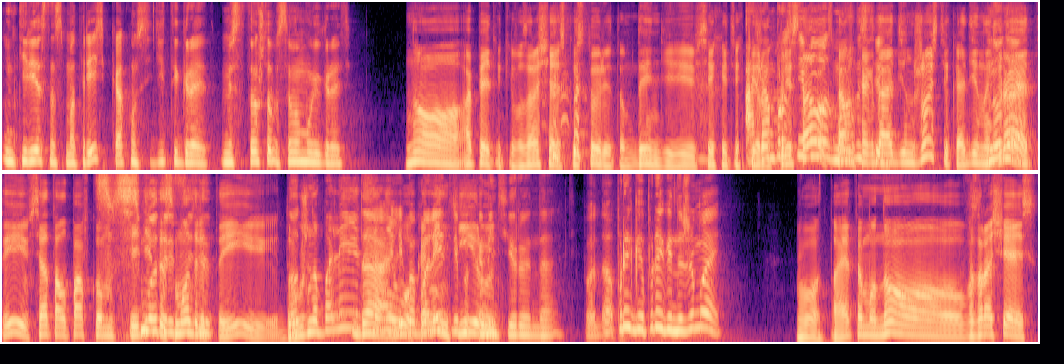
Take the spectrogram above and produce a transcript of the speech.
интересно смотреть, как он сидит и играет, вместо того, чтобы самому играть. Но, опять-таки, возвращаясь к истории там Дэнди и всех этих А первых там не было приставок, там, когда один джойстик, один Ну да. играет, и вся толпа в комнате С- сидит и смотрит, смотрит, и дружно болеет да, за него, либо болеет, либо комментирует, да. Типа, да, прыгай, прыгай, нажимай. Вот, поэтому, но возвращаясь,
